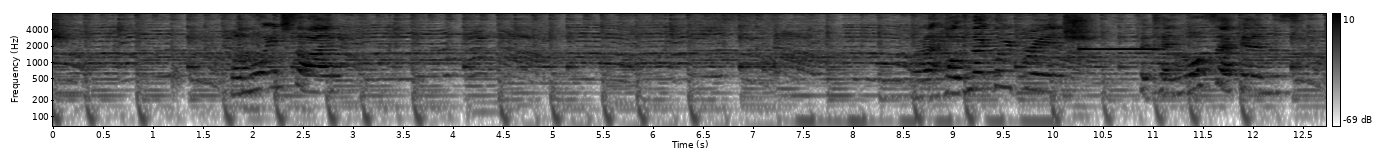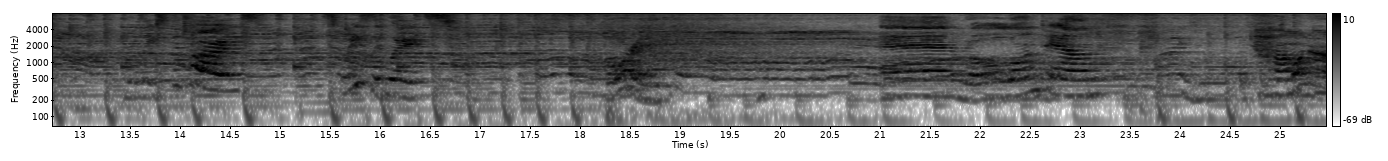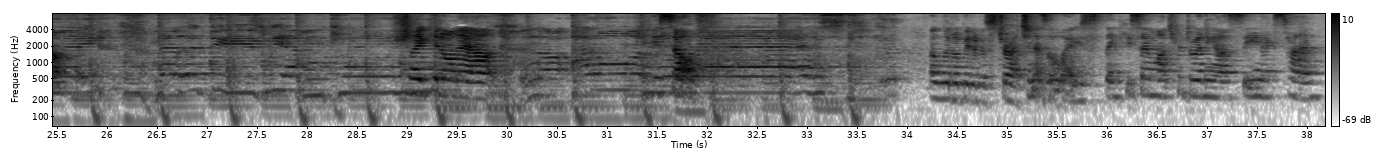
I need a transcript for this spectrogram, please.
One more each side. Alright, holding that glute bridge for 10 more seconds. Release the toes. Squeeze the glutes. Four in. Come on up. shake it on out. Give yourself a little bit of a stretch. And as always, thank you so much for joining us. See you next time.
